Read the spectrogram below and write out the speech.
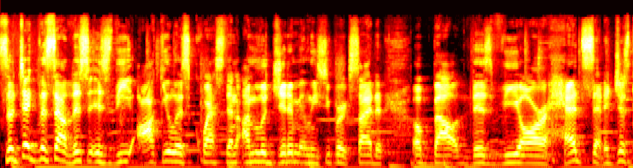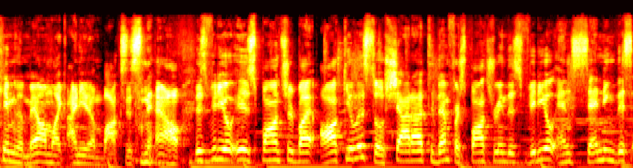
So check this out. This is the Oculus Quest and I'm legitimately super excited about this VR headset. It just came in the mail. I'm like, I need to unbox this now. This video is sponsored by Oculus, so shout out to them for sponsoring this video and sending this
